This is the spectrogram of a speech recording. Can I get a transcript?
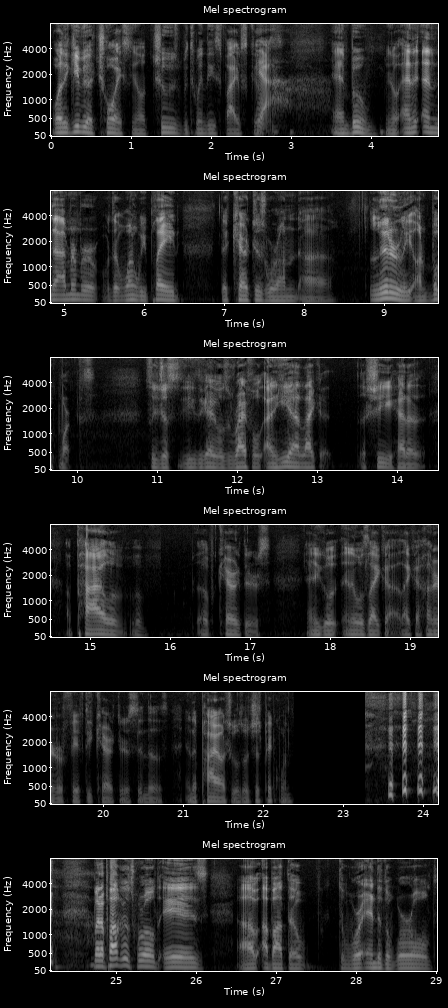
or they give you a choice. You know, choose between these five skills Yeah. and boom, you know, and and I remember the one we played, the characters were on uh, literally on bookmarks. So you just he, the guy was rifle, and he had like a, she had a, a pile of, of of characters, and he goes, and it was like a, like a hundred or fifty characters in the in the pile. She goes, well, just pick one. but Apocalypse World is uh, about the the end of the world,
